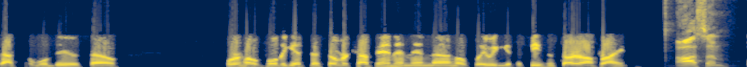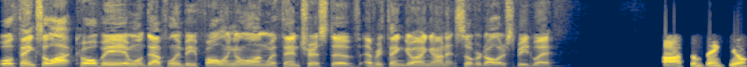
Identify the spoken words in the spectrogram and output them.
that's what we'll do. So we're hopeful to get the Silver Cup in, and then uh, hopefully we can get the season started off right. Awesome. Well, thanks a lot, Colby, and we'll definitely be following along with interest of everything going on at Silver Dollar Speedway. Awesome. Thank you.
